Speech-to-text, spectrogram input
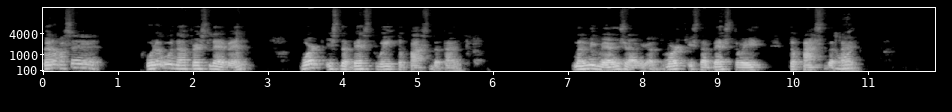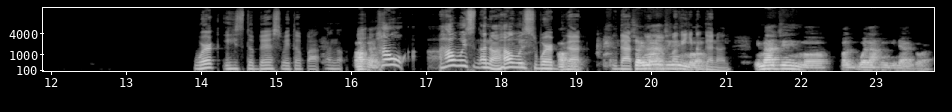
Pero kasi, unang-una, first level, work is the best way to pass the time. Narinig mo yan yung sinabi ko? Work is the best way to pass the time. work is the best way to pa ano Okay. how how is ano how is work Okay. that that So, uh, imagine magiging mo, ng ganon? imagine mo, pag wala kang ginagawa.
